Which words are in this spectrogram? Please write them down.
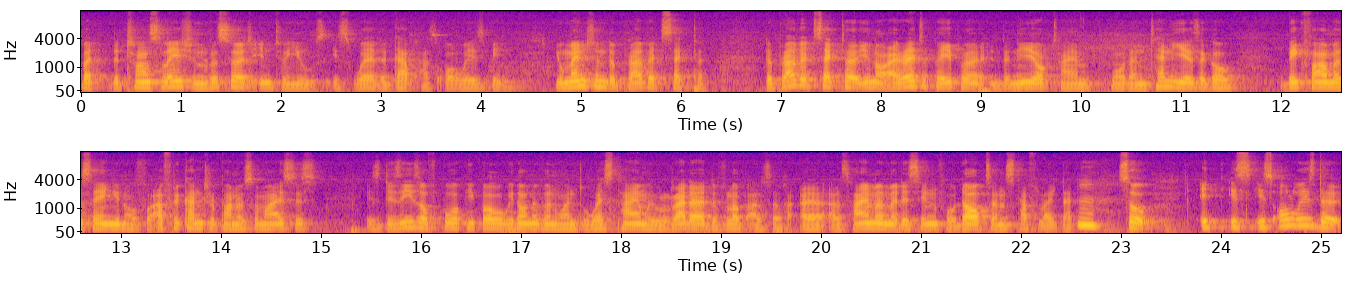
But the translation, research into use is where the gap has always been. You mentioned the private sector. The private sector, you know, I read a paper in the New York Times more than 10 years ago, big pharma saying, you know, for African trypanosomiasis, it's disease of poor people. We don't even want to waste time. We would rather develop uh, Alzheimer medicine for dogs and stuff like that. Mm. So it is always the,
